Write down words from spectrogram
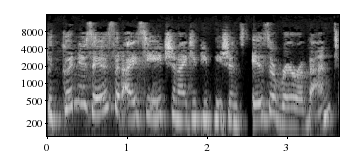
The good news is that ICH in ITP patients is a rare event.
